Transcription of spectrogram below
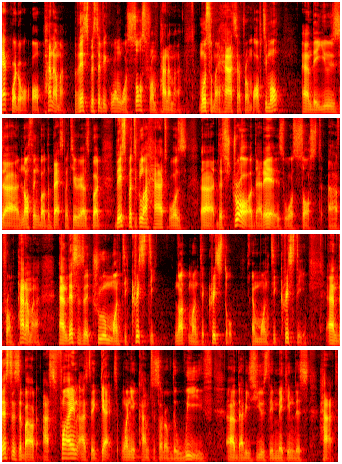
Ecuador or Panama. This specific one was sourced from Panama. Most of my hats are from Optimo, and they use uh, nothing but the best materials. But this particular hat was, uh, the straw that is, was sourced uh, from Panama. And this is a true Monte Cristi, not Monte Cristo, a Montecristi. And this is about as fine as they get when you come to sort of the weave uh, that is used in making this hat.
